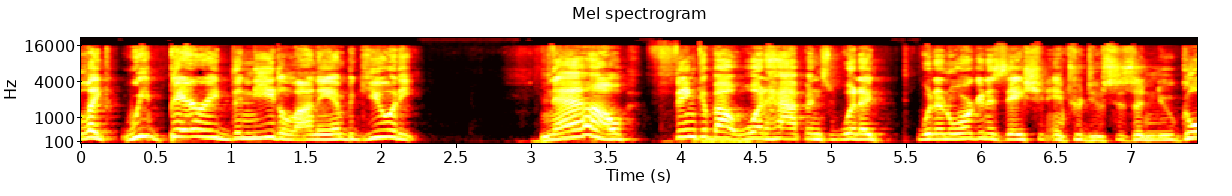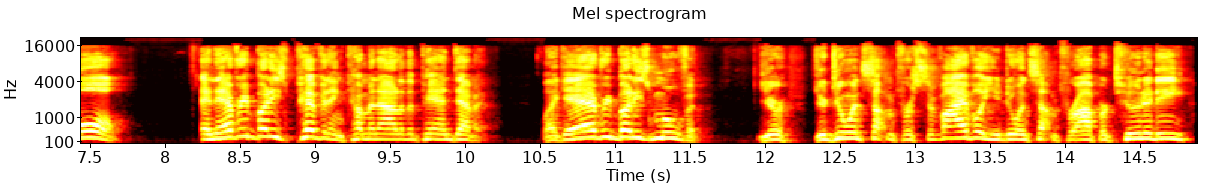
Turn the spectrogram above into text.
Like we buried the needle on ambiguity. Now, think about what happens when a when an organization introduces a new goal. And everybody's pivoting coming out of the pandemic. Like everybody's moving. You're you're doing something for survival, you're doing something for opportunity,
